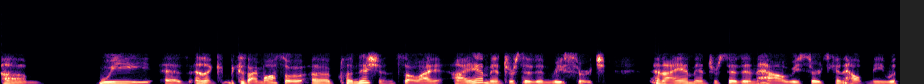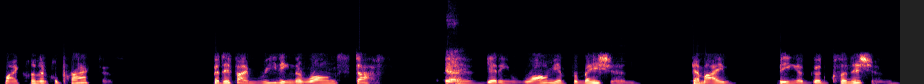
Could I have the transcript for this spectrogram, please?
um, we, as and because I'm also a clinician, so I, I am interested in research, and I am interested in how research can help me with my clinical practice. But if I'm reading the wrong stuff yeah. and getting wrong information, am I being a good clinician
